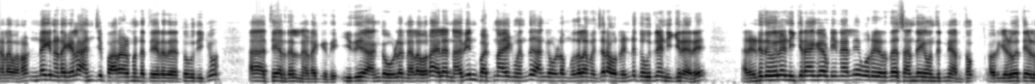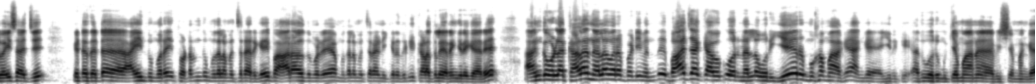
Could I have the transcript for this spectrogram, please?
நிலவரம். இன்றைக்கி நடக்கல அஞ்சு பாராளுமன்ற தேர்தல் தொகுதிக்கும் தேர்தல் நடக்குது. இது அங்கே உள்ள நிலவரம். அதில் நவீன் பட்நாயக் வந்து அங்கே உள்ள முதலமைச்சர் அவர் ரெண்டு தொகுதியில் நிற்கிறாரு ரெண்டு தொகுதியில் நிற்கிறாங்க அப்படின்னாலே ஒரு இடத்த சந்தேகம் வந்துட்டுன்னு அர்த்தம். அவருக்கு எழுபத்தேழு வயசாச்சு. கிட்டத்தட்ட ஐந்து முறை தொடர்ந்து முதலமைச்சராக இருக்குது இப்போ ஆறாவது முறையாக முதலமைச்சராக நிற்கிறதுக்கு களத்தில் இறங்கியிருக்காரு. அங்கே உள்ள கள நிலவரப்படி வந்து பாஜகவுக்கு ஒரு நல்ல ஒரு ஏறு முகமாக அங்கே இருக்குது அது ஒரு முக்கியமான விஷயம் அங்கே.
